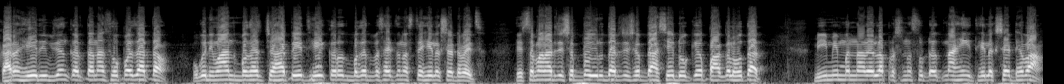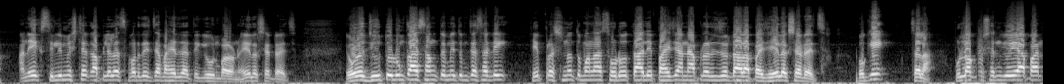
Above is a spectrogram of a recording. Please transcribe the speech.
कारण हे रिव्हिजन करताना सोपं जातं. उगं निवांत बघत चहा पेत हे करत बघत बसायचं नसतं हे लक्षात ठेवायचं. हे समानार्थी शब्द विरुद्धाचे शब्द असे डोके पागल होतात. मी मी म्हणणाऱ्याला प्रश्न सुटत नाहीत हे लक्षात ठेवा. आणि एक सिली मिस्टेक आपल्याला स्पर्धेच्या बाहेर जाते घेऊन बाळवणं हे लक्षात ठेवायचं. एवढं जीव तोडून काय सांगतो मी तुमच्यासाठी? हे प्रश्न तुम्हाला सोडवता आले पाहिजे आणि आपला रिझल्ट आला पाहिजे हे लक्षात ठेवायचं. ओके? चला पुढला क्वेश्चन घेऊया आपण.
